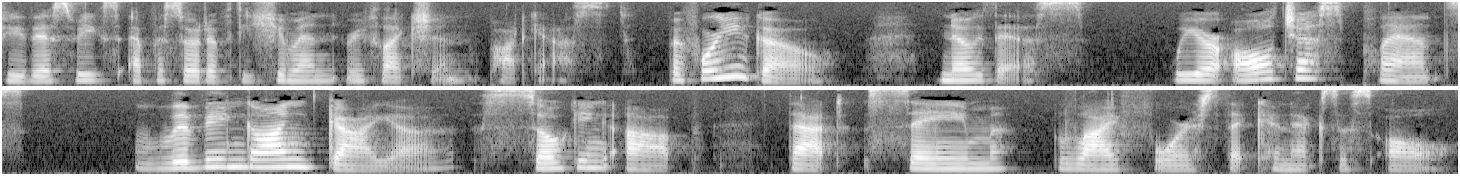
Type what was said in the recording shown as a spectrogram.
to this week's episode of the Human Reflection Podcast. Before you go, know this we are all just plants living on Gaia, soaking up that same life force that connects us all.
